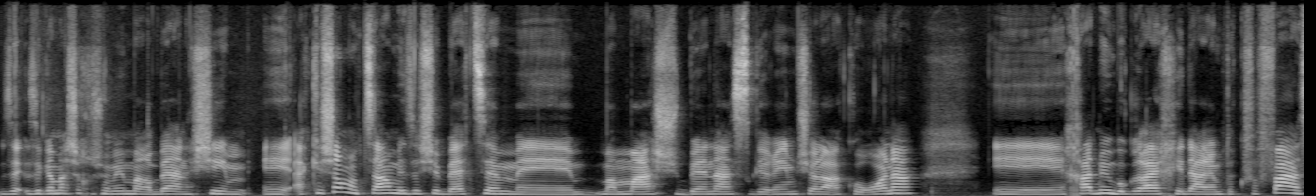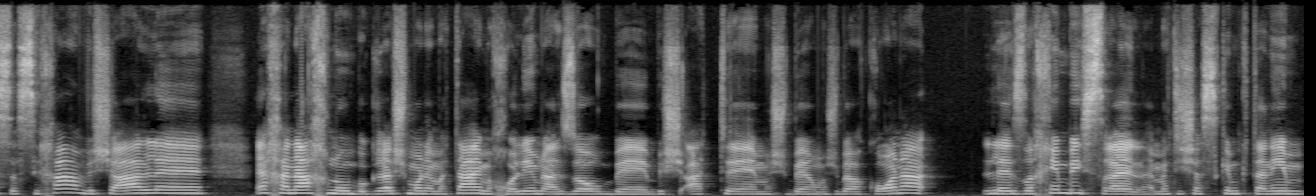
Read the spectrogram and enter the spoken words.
זה, זה גם מה שאנחנו שומעים מהרבה אנשים. אה, הקשר נוצר מזה שבעצם אה, ממש בין הסגרים של הקורונה, אחד מבוגרי היחידה הרים את הכפפה, עשה שיחה ושאל איך אנחנו, בוגרי 8200, יכולים לעזור בשעת משבר, משבר הקורונה, לאזרחים בישראל. האמת היא שעסקים קטנים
